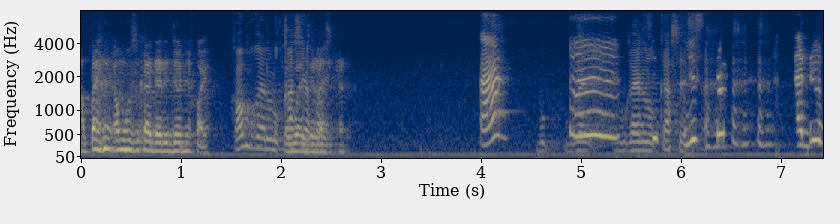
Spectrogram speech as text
Apa yang kamu suka dari Johnny Fai? Kamu bukan Lukas Coba ya, Fai? jelaskan. ah Bu- bukan, bukan Lukas ya Justru, aduh,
